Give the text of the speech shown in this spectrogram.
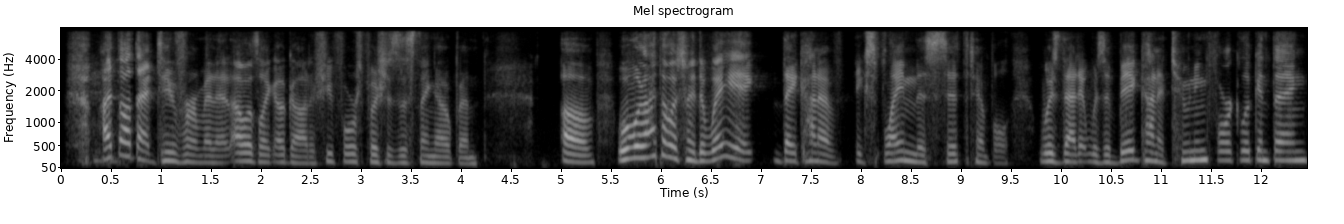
I thought that too for a minute. I was like, oh god, if she force pushes this thing open. Um, well, what I thought was funny, the way it, they kind of explained this Sith temple was that it was a big kind of tuning fork looking thing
